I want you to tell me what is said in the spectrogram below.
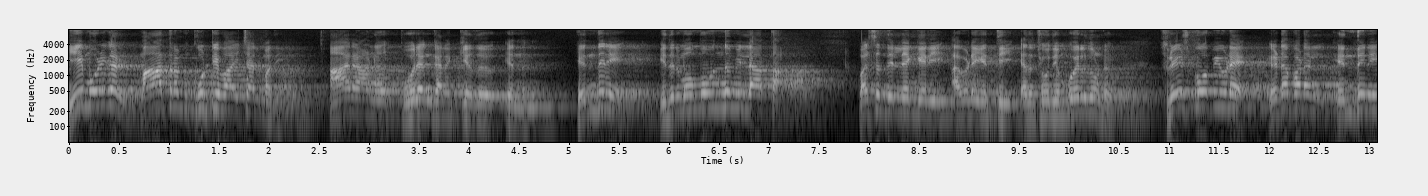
ഈ മൊഴികൾ മാത്രം കൂട്ടി വായിച്ചാൽ മതി. ആരാണ് പൂരം കലക്കിയത് എന്ന്. എന്തിന്? ഇതിനു മുമ്പൊന്നുമില്ലാത്ത വത്സദില്ലങ്കരി അവിടെ എത്തി എന്ന ചോദ്യം ഉയരുന്നുണ്ട്. സുരേഷ് ഗോപിയുടെ ഇടപെടൽ എന്തിന്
